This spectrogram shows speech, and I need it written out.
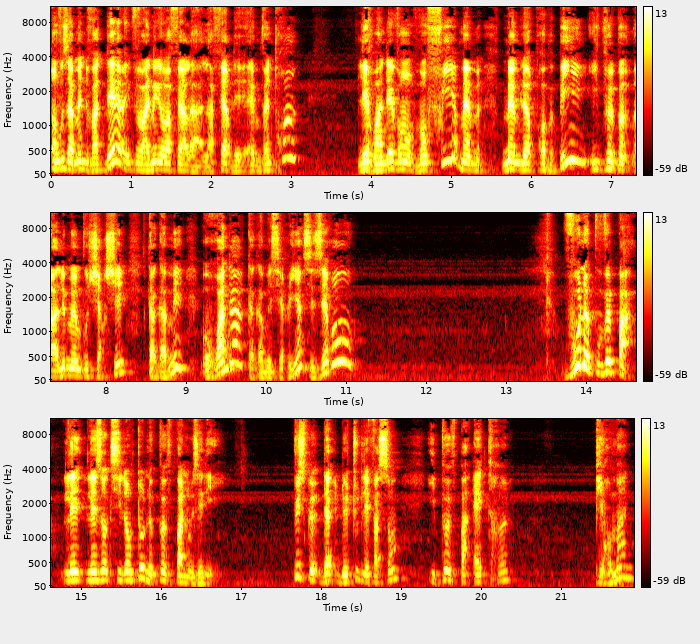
On vous amène Wagner, et va faire l'affaire des M23. Les Rwandais vont, vont fuir même, même leur propre pays. Ils peuvent aller même vous chercher Kagame au Rwanda. Kagame, c'est rien, c'est zéro. Vous ne pouvez pas, les Occidentaux ne peuvent pas nous aider. Puisque de, toutes les façons, ils ne peuvent pas être pyromanes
